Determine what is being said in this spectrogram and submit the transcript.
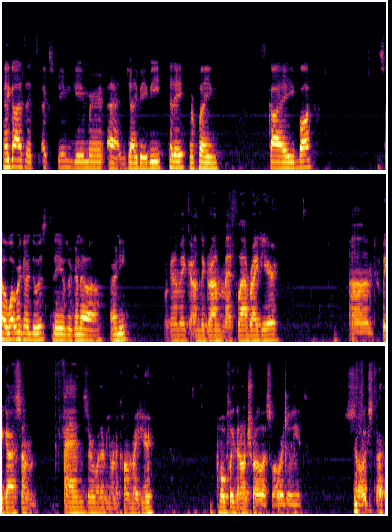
Hey guys, it's Extreme Gamer and Jai Baby. Today we're playing Skyblock. So what we're gonna do is today is we're gonna Ernie. We're gonna make an underground meth lab right here. And we got some fans or whatever you want to call them right here. Hopefully they don't troll us while we're doing it. So let's start.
